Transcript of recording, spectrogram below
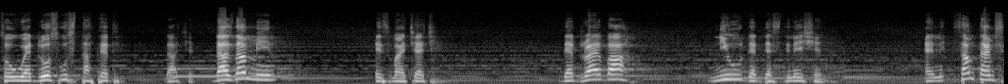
So we're those who started that church. Does that mean it's my church? The driver knew the destination. And sometimes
